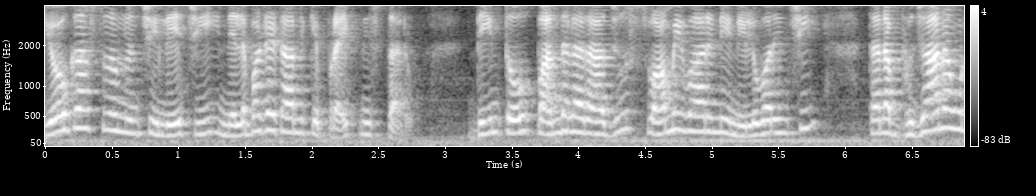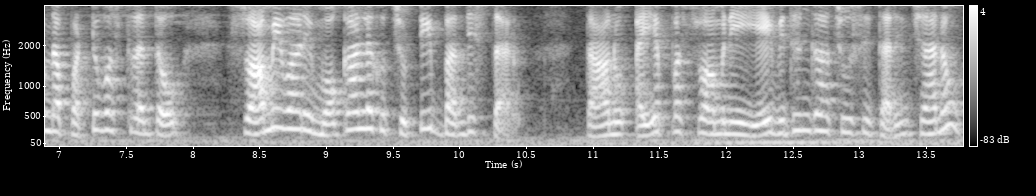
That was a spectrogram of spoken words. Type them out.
యోగాసనం నుంచి లేచి నిలబడటానికి ప్రయత్నిస్తారు. దీంతో పందలరాజు స్వామివారిని నిలువరించి తన భుజాన ఉన్న పట్టు వస్త్రంతో స్వామివారి మోకాళ్ళకు చుట్టి బంధిస్తారు. తాను అయ్యప్ప స్వామిని ఏ విధంగా చూసి తరించానో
